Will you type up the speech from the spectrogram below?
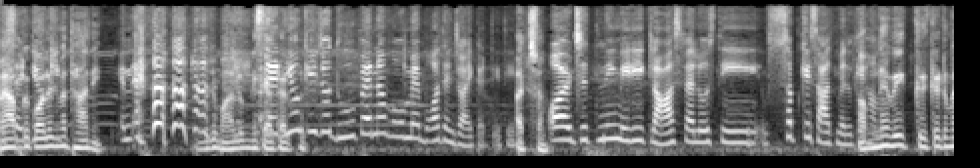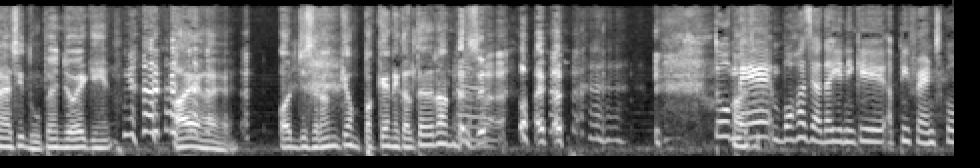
मैं आपके कॉलेज में था नहीं। मुझे मालूम नहीं क्या सर्दियों करते की जो धूप है ना वो मैं बहुत एंजॉय करती थी। अच्छा। और जितनी मेरी क्लास फेलोज थी सबके साथ मिलके हम हमने भी क्रिकेट में ऐसी धूप एंजॉय की हैं। आए हाय हाय और जिस रंग के हम पक्के निकलते थे ना अंदर से तो हाँ मैं बहुत ज़्यादा यानी कि अपनी फ्रेंड्स को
